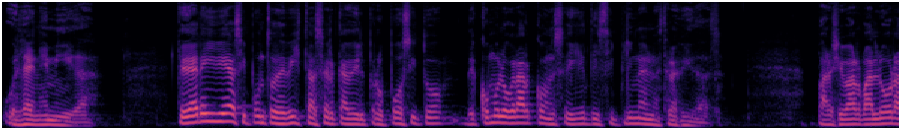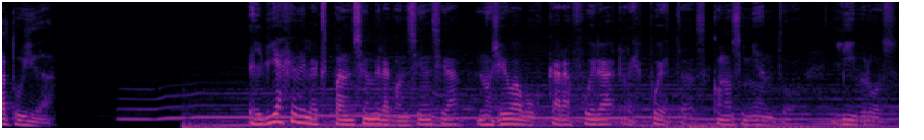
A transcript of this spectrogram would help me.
o es la enemiga? Te daré ideas y puntos de vista acerca del propósito de cómo lograr conseguir disciplina en nuestras vidas, para llevar valor a tu vida. El viaje de la expansión de la conciencia nos lleva a buscar afuera respuestas, conocimiento, libros,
